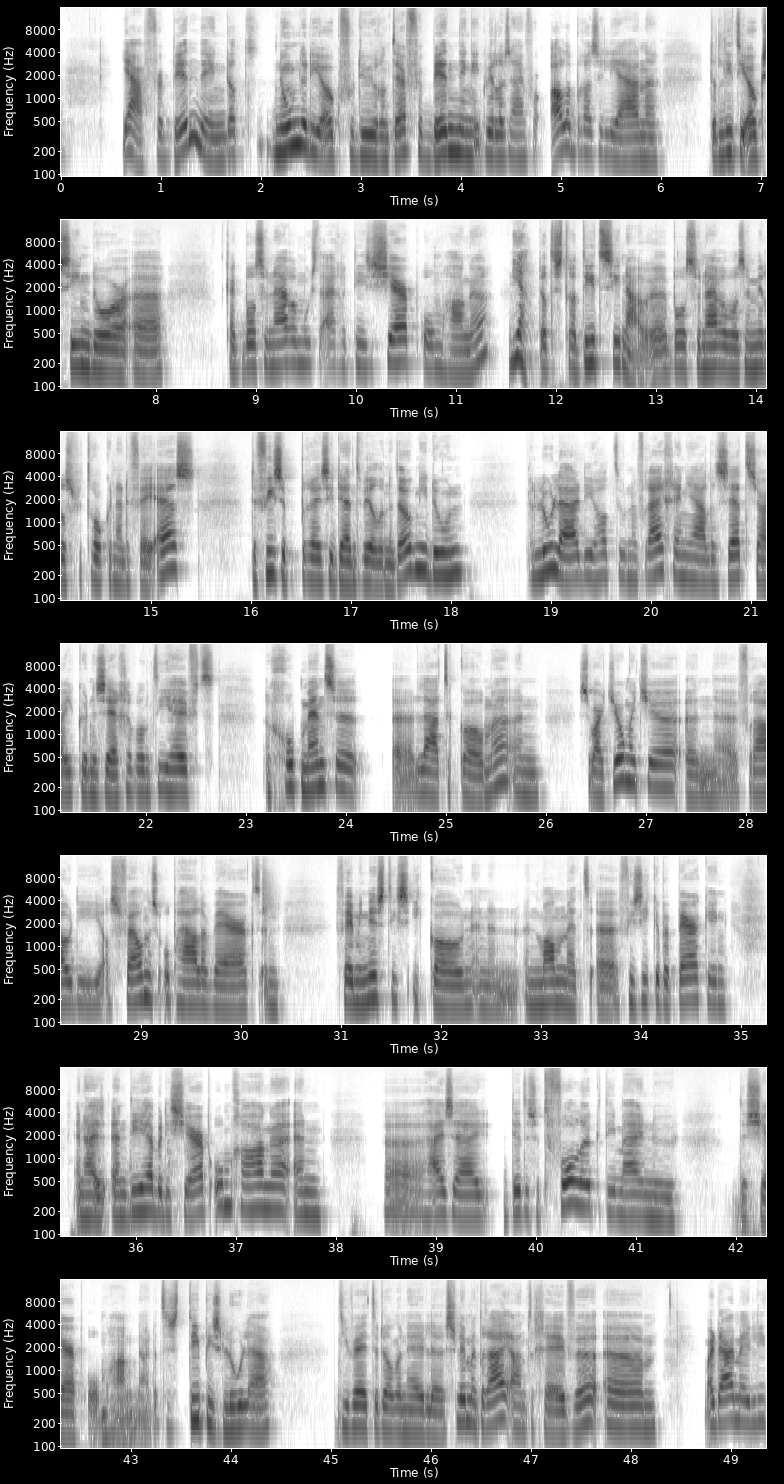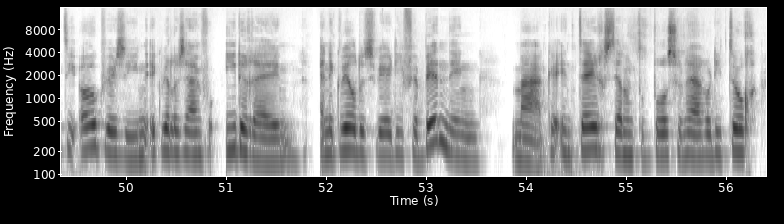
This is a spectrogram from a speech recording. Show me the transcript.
ja, verbinding. Dat noemde hij ook voortdurend, hè? verbinding. Ik wil er zijn voor alle Brazilianen. Dat liet hij ook zien door. Uh, kijk, Bolsonaro moest eigenlijk die sjerp omhangen. Ja. Dat is traditie. Nou, uh, Bolsonaro was inmiddels vertrokken naar de VS. De vicepresident wilde het ook niet doen. Lula, die had toen een vrij geniale zet, zou je kunnen zeggen. Want die heeft een groep mensen uh, laten komen. Een zwart jongetje, een uh, vrouw die als vuilnisophaler werkt, een feministisch icoon en een, een man met uh, fysieke beperking. En, hij, en die hebben die sjerp omgehangen en hij zei, dit is het volk die mij nu de sjerp omhangt. Nou, dat is typisch Lula. Die weten dan een hele slimme draai aan te geven. Um, maar daarmee liet hij ook weer zien, ik wil er zijn voor iedereen. En ik wil dus weer die verbinding maken, in tegenstelling tot Bolsonaro, die toch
